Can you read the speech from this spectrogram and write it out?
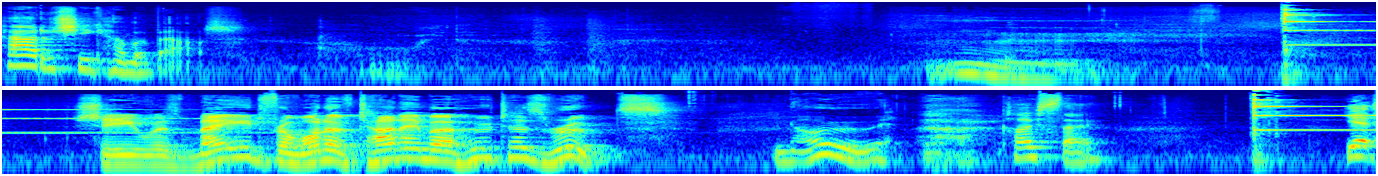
how did she come about? She was made from one of Tane Mahuta's roots. No. Close though. Yes.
